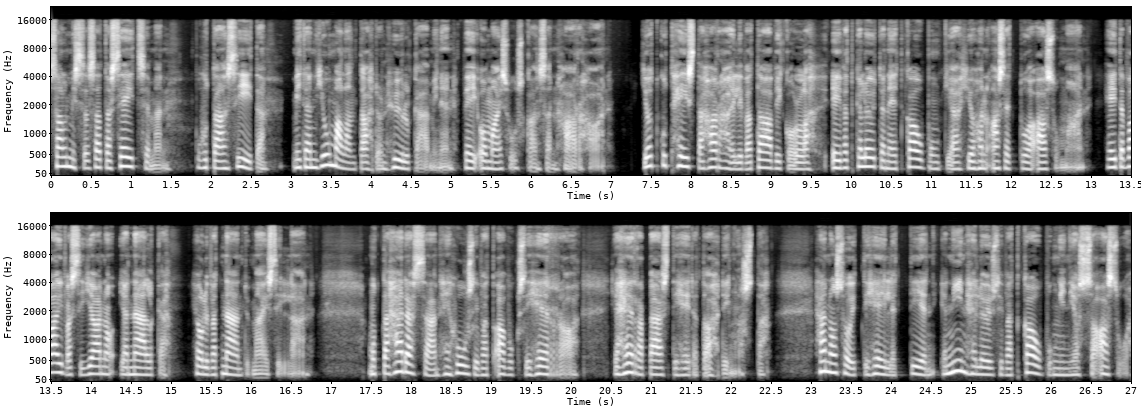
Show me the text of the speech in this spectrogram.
Salmissa 107 puhutaan siitä, miten Jumalan tahdon hylkääminen vei omaisuuskansan harhaan. Jotkut heistä harhailivat aavikolla, eivätkä löytäneet kaupunkia, johon asettua asumaan. Heitä vaivasi jano ja nälkä, he olivat nääntymäisillään. Mutta hädässään he huusivat avuksi Herraa, ja Herra päästi heidät ahdingosta. Hän osoitti heille tien, ja niin he löysivät kaupungin, jossa asua.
